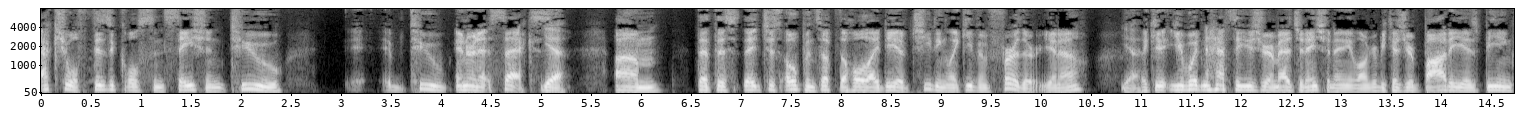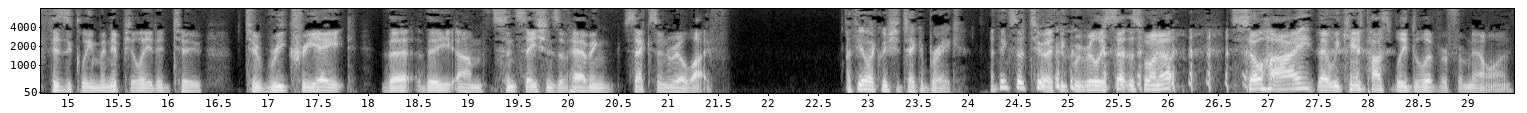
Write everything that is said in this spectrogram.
actual physical sensation to, to internet sex. yeah. Um, that this, it just opens up the whole idea of cheating like even further, you know? Yeah. Like you, you wouldn't have to use your imagination any longer because your body is being physically manipulated to to recreate the the um, sensations of having sex in real life. I feel like we should take a break. I think so too. I think we really set this one up so high that we can't possibly deliver from now on.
